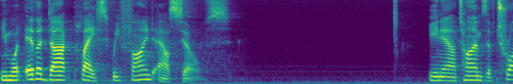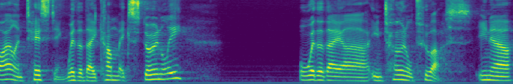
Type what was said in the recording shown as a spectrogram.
in whatever dark place we find ourselves. In our times of trial and testing, whether they come externally or whether they are internal to us, in our,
